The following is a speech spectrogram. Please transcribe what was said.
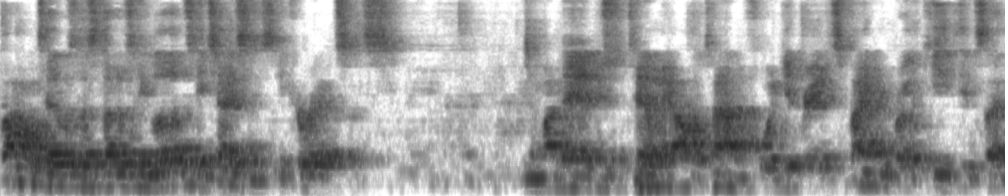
Bible tells us those he loves, he chastens, he corrects us. Know, my dad used to tell me all the time before we get ready to spank me, Brother Keith, he'd say,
